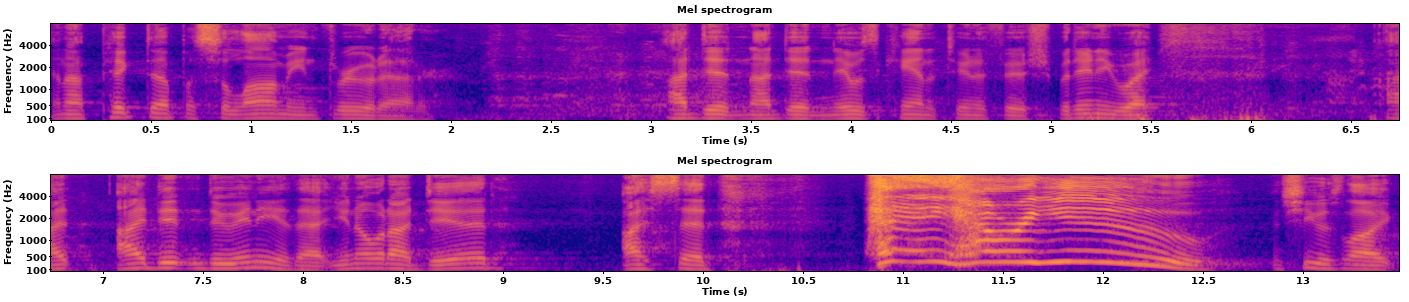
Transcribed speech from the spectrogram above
And I picked up a salami and threw it at her. I didn't, I didn't. It was a can of tuna fish. But anyway, I, I didn't do any of that. You know what I did? I said, Hey, how are you? And she was like,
